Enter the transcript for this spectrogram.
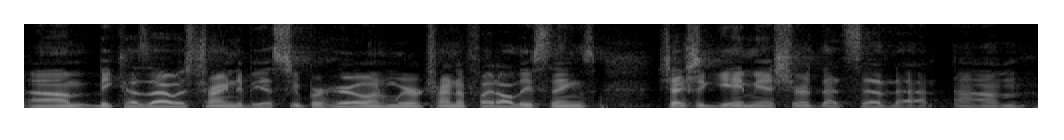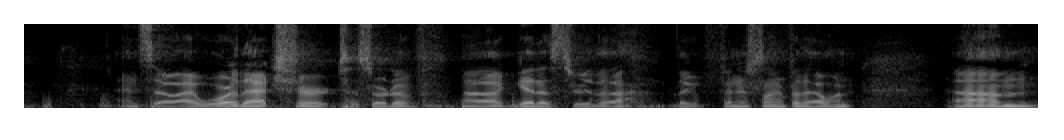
um, because I was trying to be a superhero and we were trying to fight all these things. She actually gave me a shirt that said that, um, and so I wore that shirt to sort of uh, get us through the, the finish line for that one. Um,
